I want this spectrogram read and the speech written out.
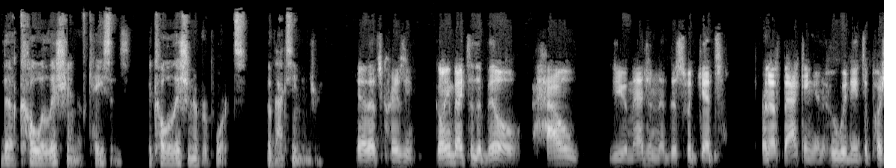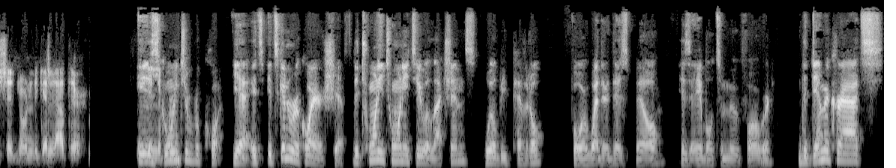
the coalition of cases, the coalition of reports of vaccine injury. Yeah, that's crazy. Going back to the bill, how do you imagine that this would get enough backing and who would need to push it in order to get it out there? It is going to require, yeah, it's, it's going to require a shift. The 2022 elections will be pivotal for whether this bill is able to move forward. The Democrats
